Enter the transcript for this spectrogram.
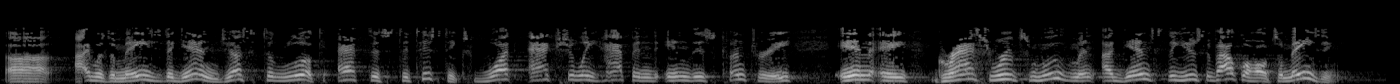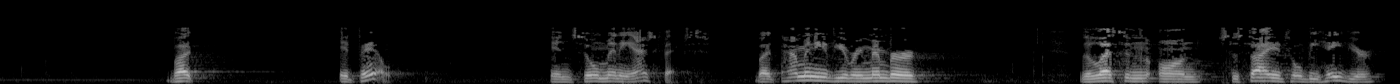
uh, I was amazed again just to look at the statistics. What actually happened in this country in a grassroots movement against the use of alcohol. It's amazing. But it failed in so many aspects. But how many of you remember the lesson on societal behavior?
